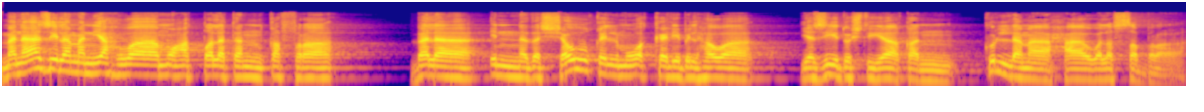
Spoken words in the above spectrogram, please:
منازل من يهوى معطلة قفرا. بلى إن ذا الشوق الموكل بالهوى يزيد اشتياقا كلما حاول الصبر.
